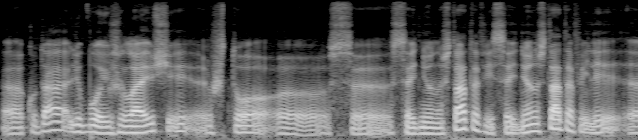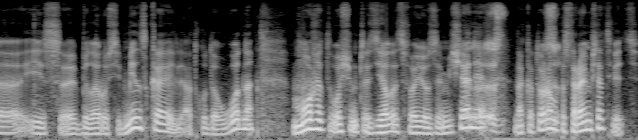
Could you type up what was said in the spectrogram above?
э, куда любой желающий, э, что э, с Соединенных Штатов, из Соединенных Штатов или э, из э, Беларуси, Минска, или откуда угодно, может, в общем-то, сделать свое замечание, Э, на котором постараемся ответить.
